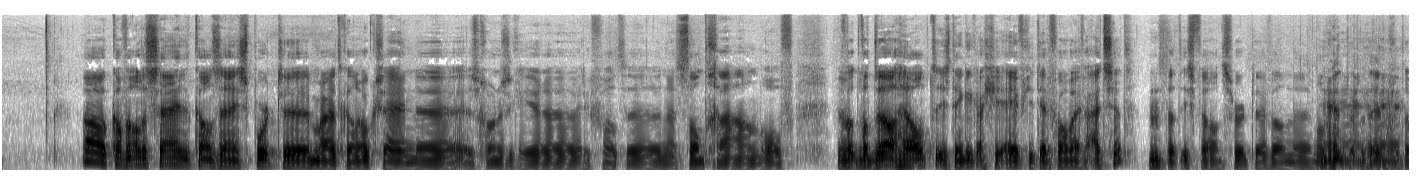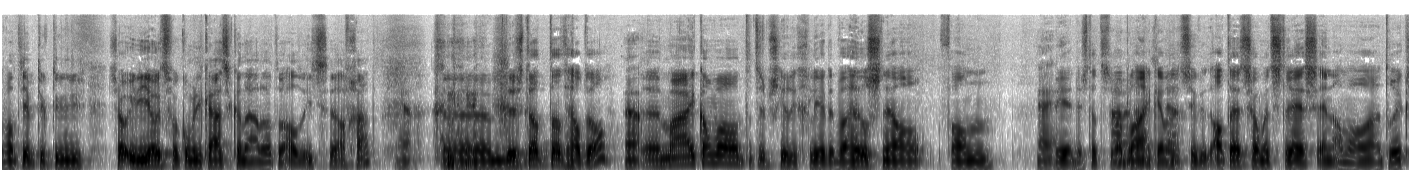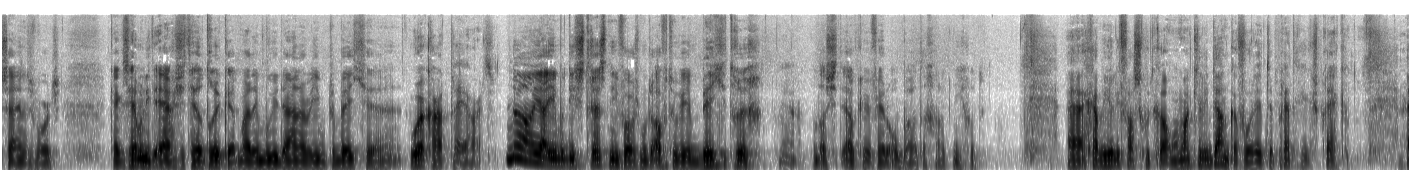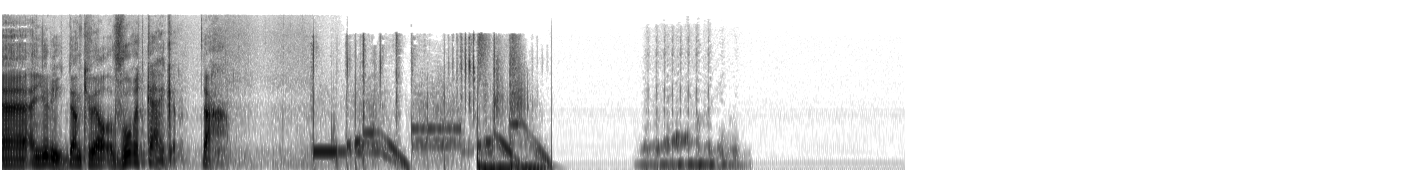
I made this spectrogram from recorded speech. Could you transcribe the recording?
Oh, het kan van alles zijn. Het kan zijn sport, maar het kan ook zijn eens gewoon eens een keer, eh, weet ik veel wat, naar het strand gaan. Of wat, wat wel helpt, is denk ik als je even je telefoon wel even uitzet. Dat is wel een soort van moment. Hm. Ja, ja, dat ja, even want je hebt natuurlijk nu zo idioot veel communicatiekanalen dat er altijd iets afgaat. Ja. Ehm, dus dat, dat helpt wel. Maar ik kan wel, dat is misschien wat ik geleerd heb, wel heel snel van Ja. Dus dat is wel Ah, belangrijk. Hè? Want het is natuurlijk altijd zo met stress en allemaal eh, druk zijn enzovoorts. Kijk, het is helemaal niet erg als je het heel druk hebt, maar dan moet je daarna je moet een beetje. Work hard, play hard. Nou ja, je moet die stressniveaus moeten af en toe weer een beetje terug. Ja. Want als je het elke keer verder opbouwt, dan gaat het niet goed. Eh gaat bij jullie vast goed komen. Mag ik jullie danken voor dit prettige gesprek. Eh, en jullie, dankjewel voor het kijken. Dag.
